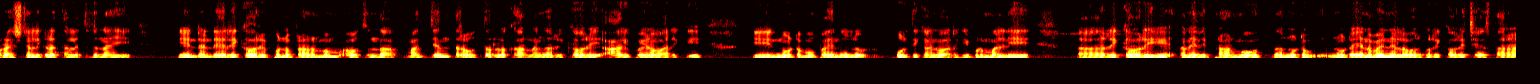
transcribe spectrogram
ప్రశ్నలు ఇక్కడ తలెత్తుతున్నాయి. ఏంటంటే రికవరీ పునఃప్రారంభం అవుతుందా? మధ్యంతర ఉత్తర్వుల కారణంగా రికవరీ ఆగిపోయిన వారికి ఈ 135 నెలలు పూర్తి కాని వారికి ఇప్పుడు మళ్ళీ రికవరీ అనేది ప్రారంభమవుతుందా? నూట 180 నెలల వరకు రికవరీ చేస్తారా?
